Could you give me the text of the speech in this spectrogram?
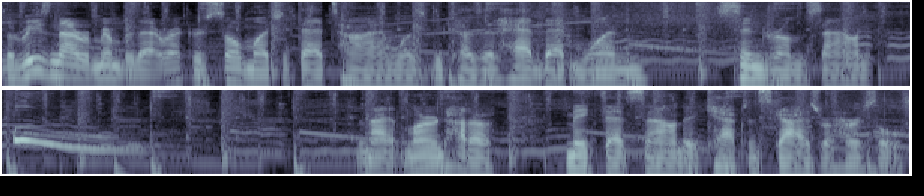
The reason I remember that record so much at that time was because it had that one Syndrum sound. And I learned how to make that sound at Captain Sky's rehearsals.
